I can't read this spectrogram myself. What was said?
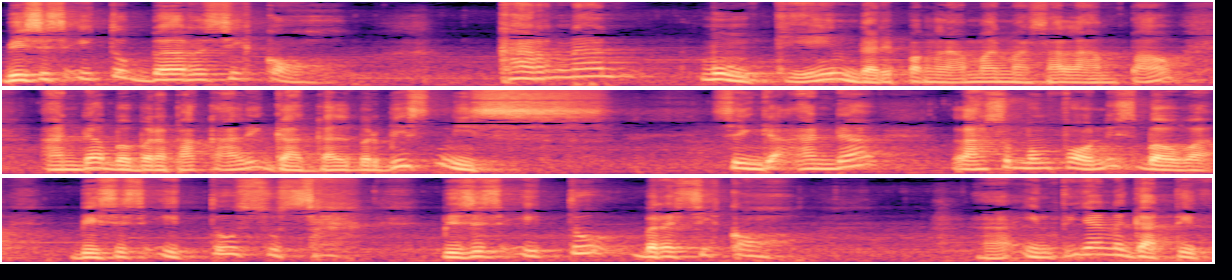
Bisnis itu berisiko. Karena Mungkin dari pengalaman masa lampau Anda beberapa kali gagal berbisnis. Sehingga Anda langsung memfonis bahwa bisnis itu susah. Bisnis itu beresiko. Nah, intinya negatif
